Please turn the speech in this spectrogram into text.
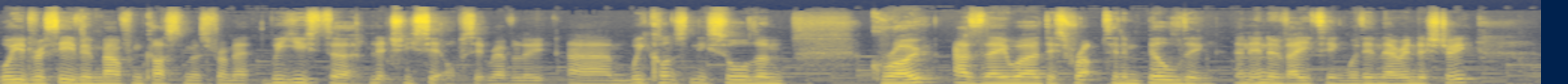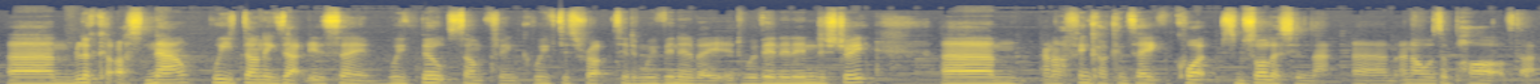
you'd receive inbound from customers from it. We used to literally sit opposite Revolut. Um, we constantly saw them grow as they were disrupting and building and innovating within their industry. Um, look at us now, we've done exactly the same. We've built something, we've disrupted and we've innovated within an industry. Um, and I think I can take quite some solace in that. Um, and I was a part of that.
